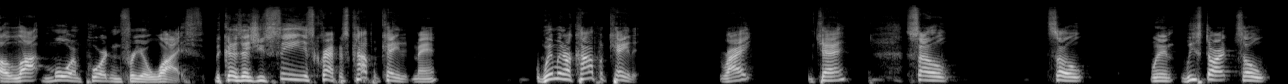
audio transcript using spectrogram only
a lot more important for your wife. Because as you see, this crap is complicated, man. Women are complicated, right? Okay. So so when we start so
